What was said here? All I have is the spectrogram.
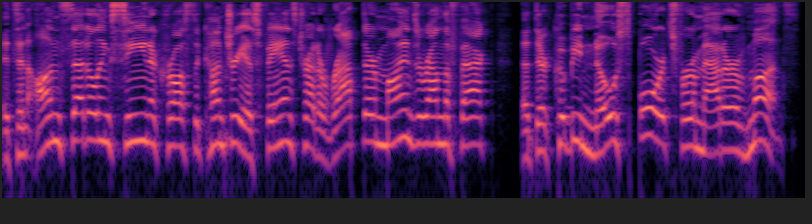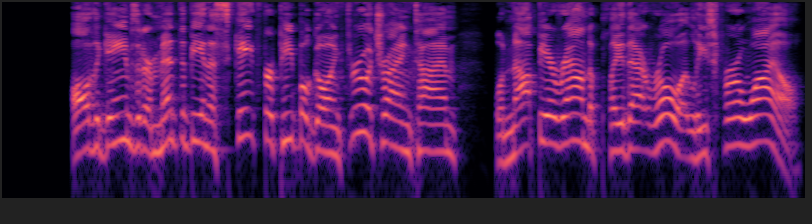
it's an unsettling scene across the country as fans try to wrap their minds around the fact that there could be no sports for a matter of months. All the games that are meant to be an escape for people going through a trying time will not be around to play that role, at least for a while.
